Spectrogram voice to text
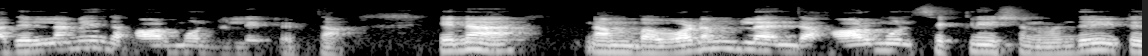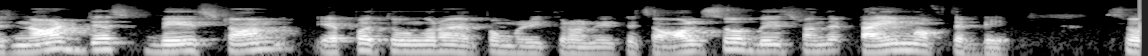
அது எல்லாமே இந்த ஹார்மோன் ரிலேட்டட் தான். ஏன்னா நம்ம உடம்புல இந்த ஹார்மோன் செக்ரேஷன் வந்து it is not just based on எப்போ தூங்குறோம் எப்போ முழிக்கிறோம். It is also based on the time of the day so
